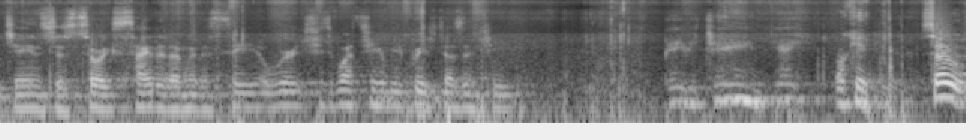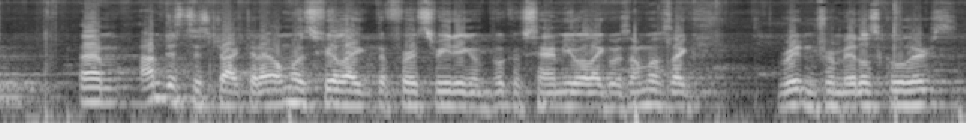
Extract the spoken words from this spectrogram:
Jane's just so excited. I'm going to say a word. She's watching me preach, doesn't she? Baby Jane, yay. Okay, so um, I'm just distracted. I almost feel like the first reading of Book of Samuel, like it was almost like written for middle schoolers.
